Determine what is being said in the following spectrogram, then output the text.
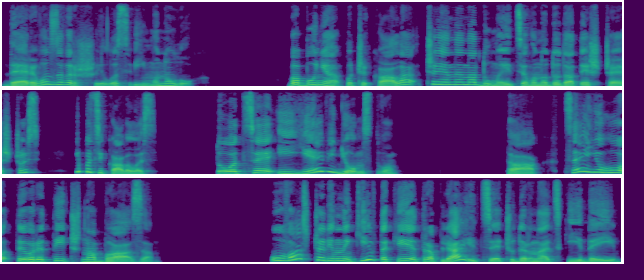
Дерево завершило свій монолог. Бабуня почекала, чи не надумається воно додати ще щось, і поцікавилась. То це і є відьомство? Так, це його теоретична база. У вас, чарівників, таки трапляються чудернацькі ідеї.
